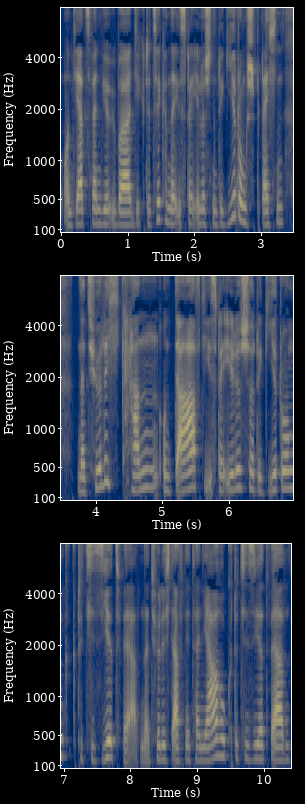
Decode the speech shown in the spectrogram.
Und jetzt, wenn wir über die Kritik an der israelischen Regierung sprechen, natürlich kann und darf die israelische Regierung kritisiert werden. Natürlich darf Netanyahu kritisiert werden.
